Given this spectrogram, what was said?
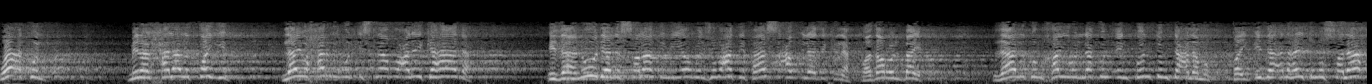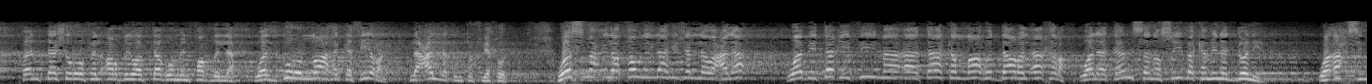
وأكل من الحلال الطيب. لا يحرم الإسلام عليك هذا. إذا نودي للصلاة من يوم الجمعة فاسعوا إلى ذكر الله وذروا البيع. ذلكم خير لكم إن كنتم تعلمون. طيب إذا أنهيتم الصلاة فانتشروا في الأرض وابتغوا من فضل الله. واذكروا الله كثيرا لعلكم تفلحون. واسمع إلى قول الله جل وعلا وابتغ فيما آتاك الله الدار الآخرة ولا تنس نصيبك من الدنيا وأحسن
